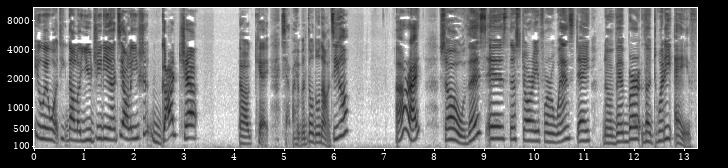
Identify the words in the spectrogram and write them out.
因为我听到了 Eugenia 叫了一声 “Gotcha”。OK，小朋友们动动脑筋哦。 All right, so this is the story for Wednesday, November the 28th.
